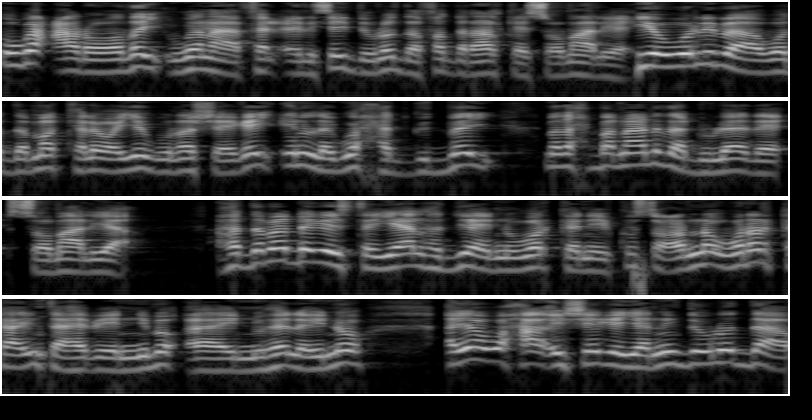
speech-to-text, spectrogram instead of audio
uga cadhooday ugana falcelisay dowladda federaalk ee soomaaliya. Iyo weliba wadamo kale oo iyaguna sheegay in lagu xadgudbay madax bannaanida dhuleed ee soomaaliya. Haddaba dhegaystayaal haddii aynu warkani ku soconno wararka inta habeennimo aynu helayno ayaa waxa ay sheegayaan in dowladda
